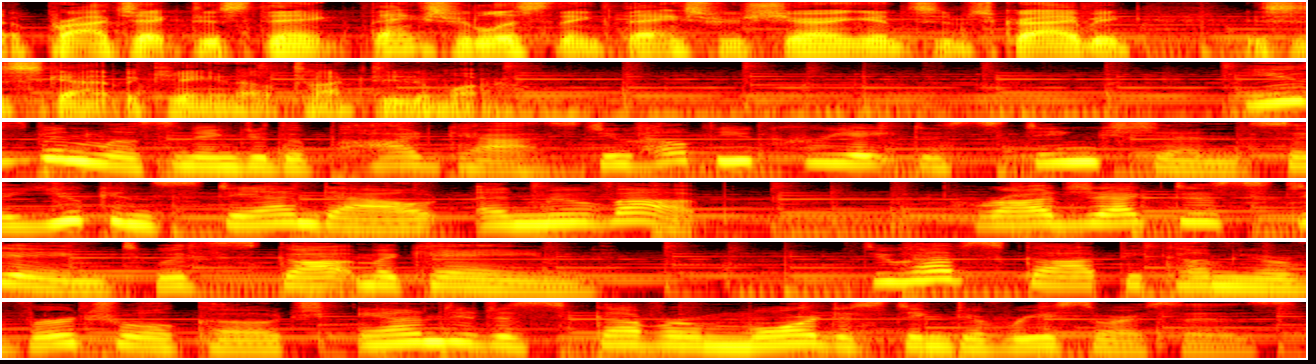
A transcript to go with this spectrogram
of Project Distinct. Thanks for listening. Thanks for sharing and subscribing. This is Scott McKain. I'll talk to you tomorrow. You've been listening to the podcast to help you create distinction so you can stand out and move up. Project Distinct with Scott McKain. To have Scott become your virtual coach and to discover more distinctive resources,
